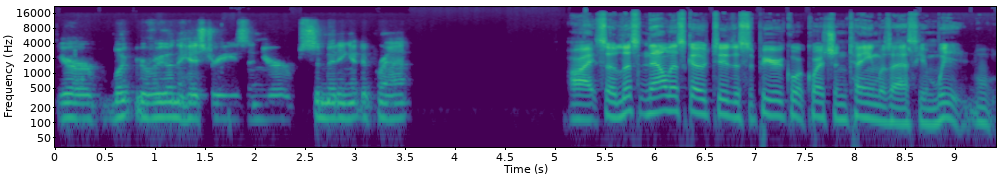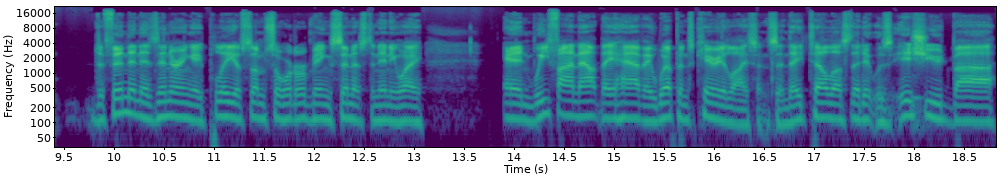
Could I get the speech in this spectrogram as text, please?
You're look reviewing the histories and you're submitting it to print. All right. So let's now let's go to the Superior Court question Tain was asking. We defendant is entering a plea of some sort or being sentenced in any way. And we find out they have a weapons carry license and they tell us that it was issued by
